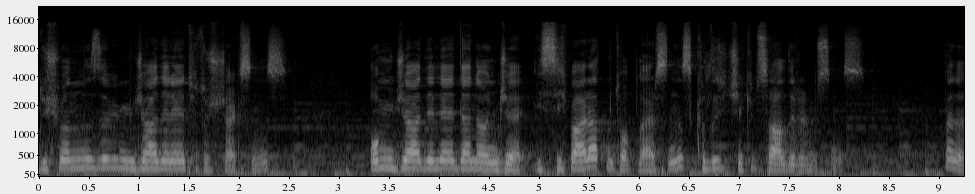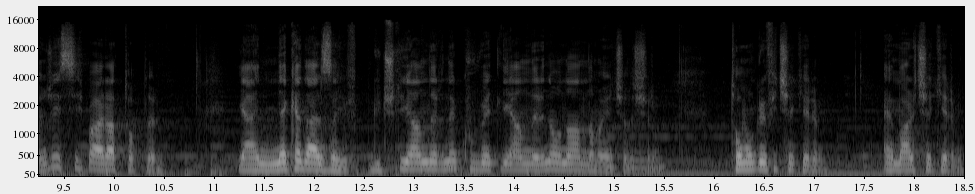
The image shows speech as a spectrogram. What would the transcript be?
düşmanınızla bir mücadeleye tutuşacaksınız. O mücadeleden önce istihbarat mı toplarsınız, kılıcı çekip saldırır mısınız? Ben önce istihbarat toplarım. Yani ne kadar zayıf, güçlü yanları ne, kuvvetli yanları ne onu anlamaya çalışırım. Tomografi çekerim, MR çekerim.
